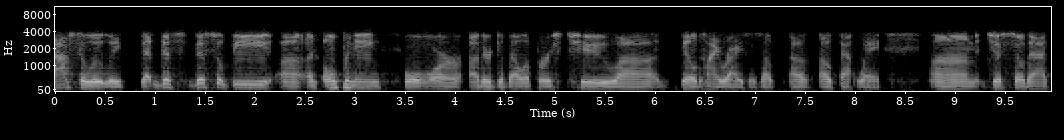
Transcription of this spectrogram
Absolutely. This this will be uh, an opening for other developers to uh, build high rises out, out, out that way. Um, just so that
